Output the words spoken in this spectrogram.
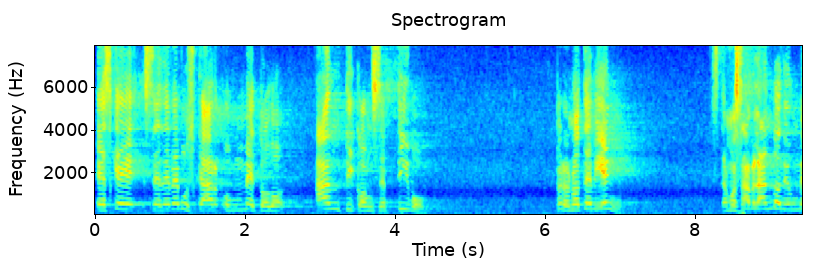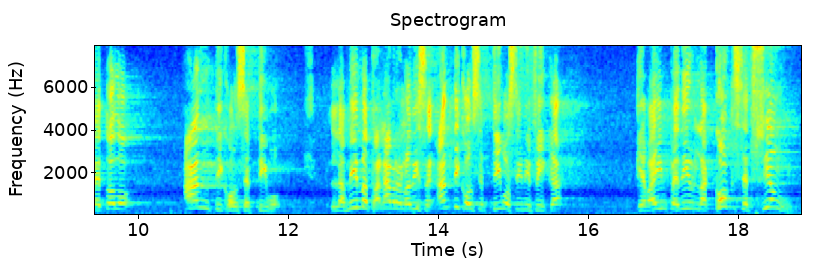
es que se debe buscar un método anticonceptivo. Pero note bien, estamos hablando de un método anticonceptivo. La misma palabra lo dice, anticonceptivo significa que va a impedir la concepción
